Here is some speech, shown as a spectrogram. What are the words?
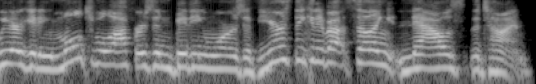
we are getting multiple offers and bidding wars. If you're thinking about selling, now's the time.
